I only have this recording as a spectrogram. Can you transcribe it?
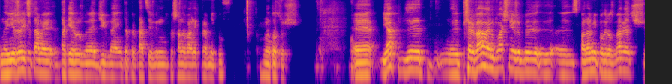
No i jeżeli czytamy takie różne dziwne interpretacje wyniku szanowanych prawników, no to cóż, ja przerwałem właśnie, żeby z panami podrozmawiać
